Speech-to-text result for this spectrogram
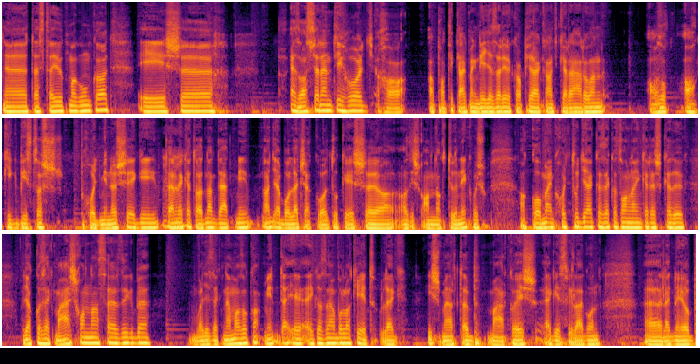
e, teszteljük magunkat, és e, ez azt jelenti, hogy ha a patikák meg 4000ért kapják nagykeráron, azok, akik biztos hogy minőségi mhm. terméket adnak, de hát mi nagyjából lecsekkoltuk, és az is annak tűnik, most akkor meg hogy tudják ezek az online kereskedők, hogy akkor ezek máshonnan szerzik be, vagy ezek nem azok, de igazából a két legismertebb márka és egész világon legnagyobb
